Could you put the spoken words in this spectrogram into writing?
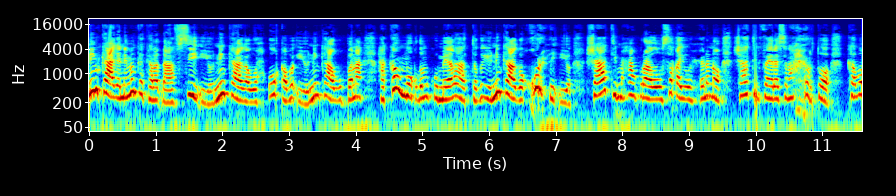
ninkaaga nimanka kala dhaafsii iyo ninkaaga wax uu qabo iyo ninkaagu banaan ha ka muuqdo markuu meelaha tago iyo ninkaaga qurxi iyo shaati maxaan ku rahdaa wasaqay uu xiran oo shaati fayraysan ha xirto kabo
